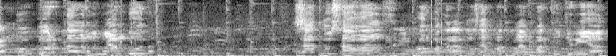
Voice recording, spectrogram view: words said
Sang Obor dalam menyambut satu Syawal 1444 Hijriah.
